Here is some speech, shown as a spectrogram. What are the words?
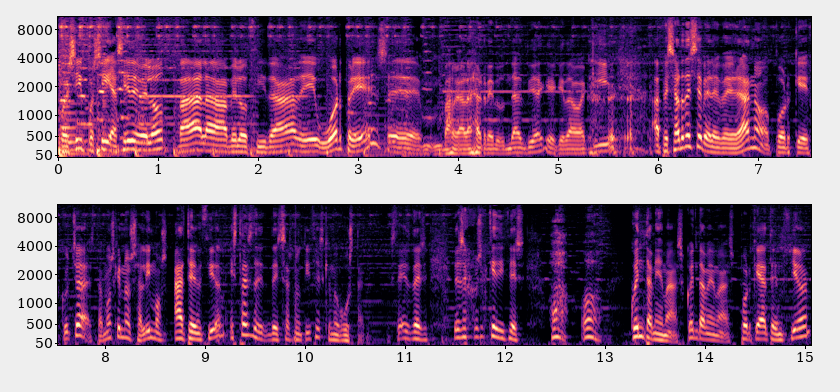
Pues sí, pues sí, así de veloz va la velocidad de WordPress, eh, valga la redundancia que he quedado aquí, a pesar de ser verano, porque escucha, estamos que nos salimos. Atención, esta es de, esas noticias que me gustan, es de esas cosas que dices, oh, oh, cuéntame más, cuéntame más, porque atención,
